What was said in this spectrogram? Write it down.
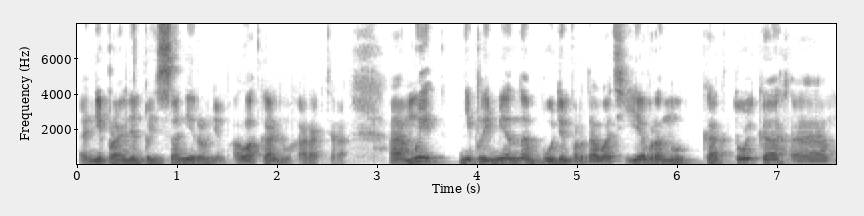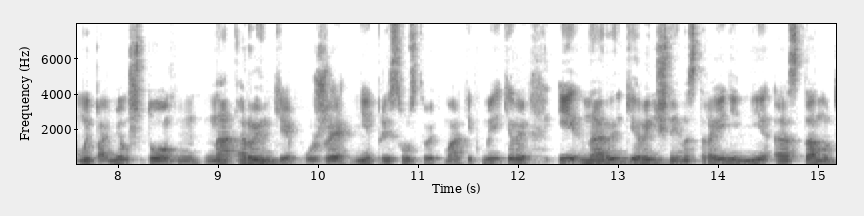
неправильным позиционированием локального характера. Мы непременно будем продавать евро, ну, как только э, мы поймем, что на рынке уже не присутствуют маркетмейкеры, и на рынке рыночные настроения не станут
